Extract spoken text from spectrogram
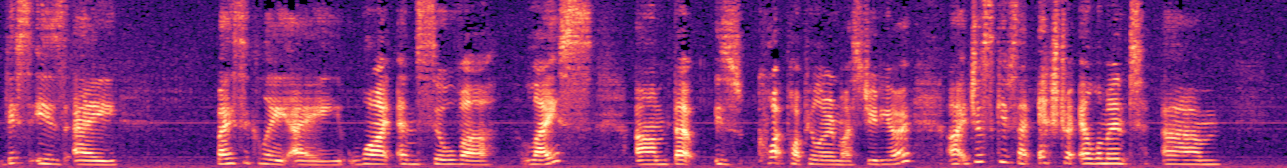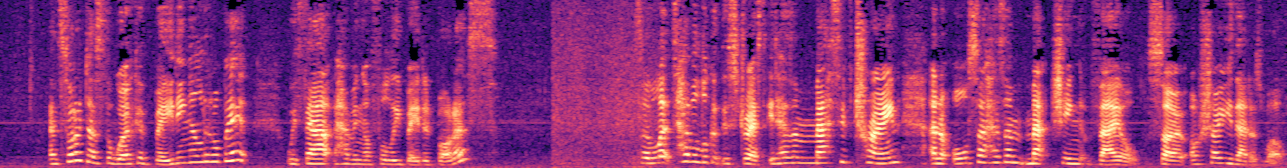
this is a basically a white and silver lace um, that is quite popular in my studio. Uh, it just gives that extra element um, and sort of does the work of beading a little bit without having a fully beaded bodice. So let's have a look at this dress. It has a massive train and it also has a matching veil. So I'll show you that as well.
